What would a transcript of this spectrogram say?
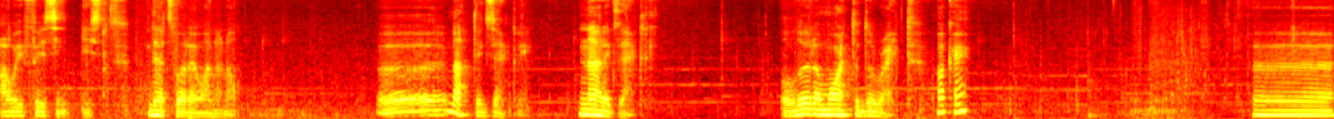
Are we facing east? That's what I want to know. Uh, not exactly. Not exactly. A little more to the right. Okay. Uh,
